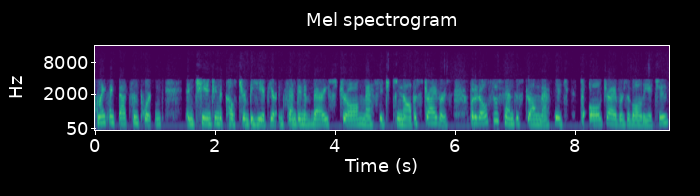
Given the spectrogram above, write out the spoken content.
And I think that's important in changing the culture and behaviour and sending a very strong message to novice drivers. But it also sends a strong message to all drivers of all ages.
